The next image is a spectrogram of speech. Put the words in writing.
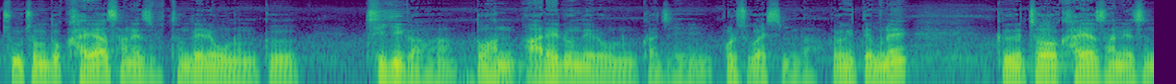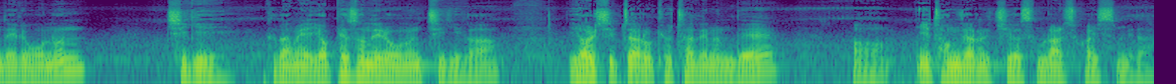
충청도 가야산에서부터 내려오는 그 지기가 또한 아래로 내려오는까지 볼 수가 있습니다. 그렇기 때문에 그 저 가야산에서 내려오는 지기, 그 다음에 옆에서 내려오는 지기가 열 십자로 교차되는데 어, 이 정자를 지었음을 알 수가 있습니다.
